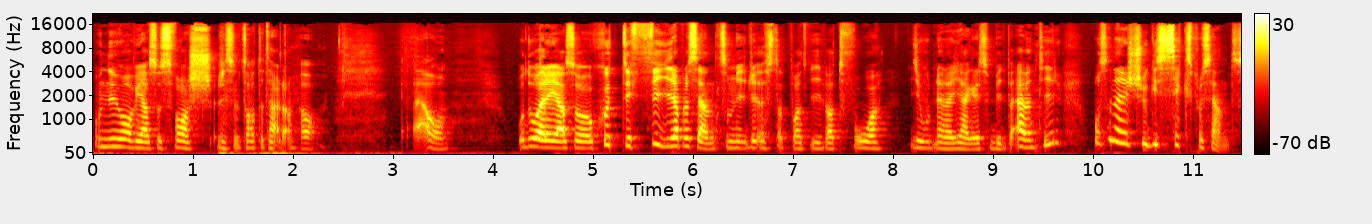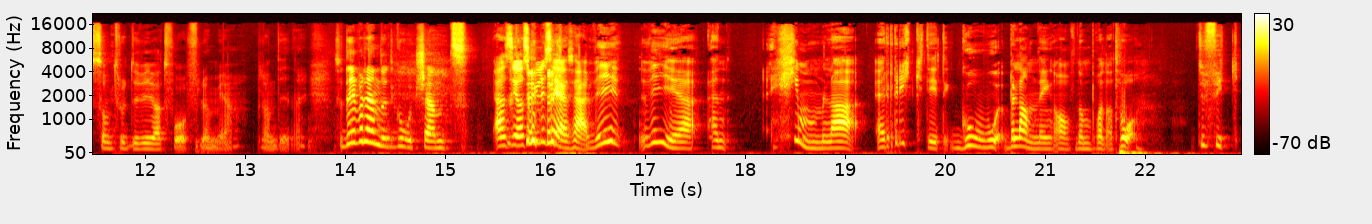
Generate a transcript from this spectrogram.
Och nu har vi alltså svarsresultatet här då. Ja. Ja. Och då är det alltså 74% som röstat på att vi var två jordnära jägare som bjuder på äventyr. Och sen är det 26% som trodde vi var två flummiga blondiner. Så det är väl ändå ett godkänt... Alltså jag skulle säga så här, vi, vi är en himla, riktigt god blandning av de båda två. Du fick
